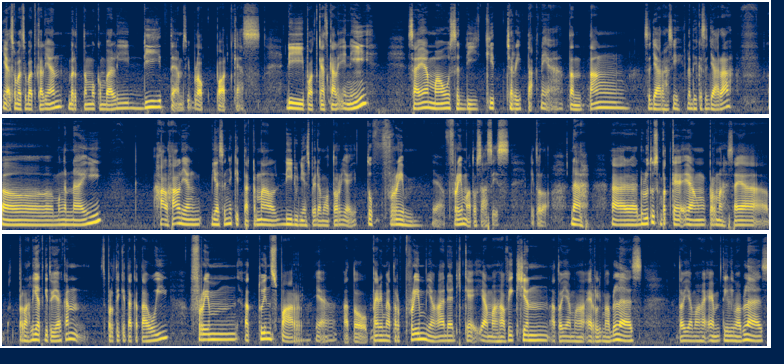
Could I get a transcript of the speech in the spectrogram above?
Ya, sobat-sobat kalian, bertemu kembali di TMC Blog Podcast. Di podcast kali ini, saya mau sedikit cerita nih ya tentang sejarah sih, lebih ke sejarah eh, mengenai hal-hal yang biasanya kita kenal di dunia sepeda motor yaitu frame, ya frame atau sasis gitu loh. Nah, uh, dulu tuh sempat kayak yang pernah saya pernah lihat gitu ya kan seperti kita ketahui frame uh, twin spar ya atau perimeter frame yang ada di kayak Yamaha Fiction atau Yamaha R15 atau Yamaha MT15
